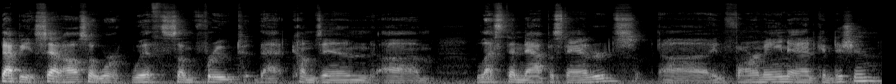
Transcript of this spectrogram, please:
That being said, I also work with some fruit that comes in um, less than Napa standards uh, in farming and condition.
